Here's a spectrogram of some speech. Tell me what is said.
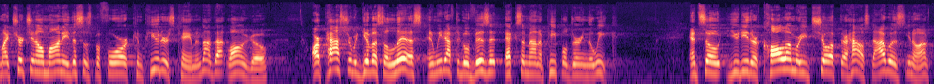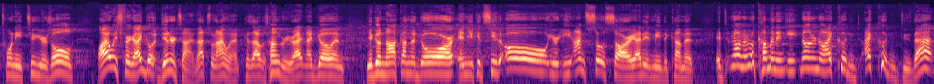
my church in El Monte, this was before computers came, and not that long ago, our pastor would give us a list, and we'd have to go visit X amount of people during the week. And so you'd either call them or you'd show up their house. Now, I was, you know, I'm 22 years old. Well, I always figured I'd go at dinner time. That's when I went because I was hungry, right? And I'd go and you go knock on the door, and you could see that, oh, you're eating. I'm so sorry. I didn't mean to come at it. No, no, no, come in and eat. No, no, no, I couldn't. I couldn't do that.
